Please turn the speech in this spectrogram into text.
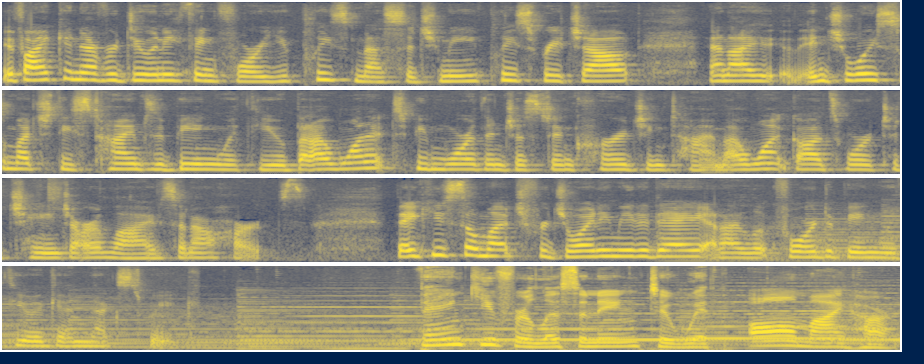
If I can ever do anything for you, please message me, please reach out. And I enjoy so much these times of being with you, but I want it to be more than just encouraging time. I want God's Word to change our lives and our hearts. Thank you so much for joining me today, and I look forward to being with you again next week. Thank you for listening to With All My Heart,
